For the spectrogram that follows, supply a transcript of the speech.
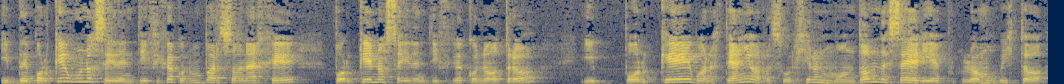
y de por qué uno se identifica con un personaje, por qué no se identifica con otro y por qué, bueno, este año resurgieron un montón de series, porque lo hemos visto,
